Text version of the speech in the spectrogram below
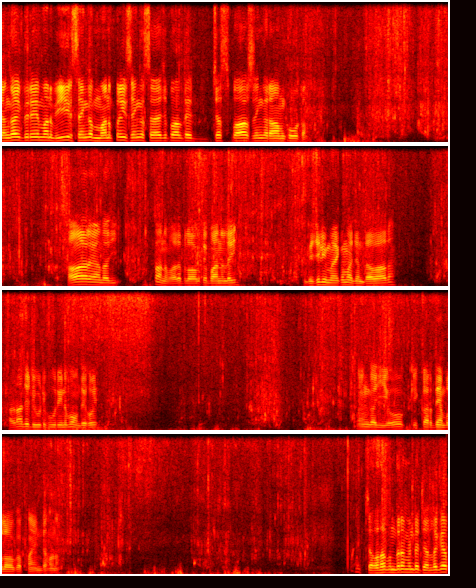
ਚੰਗਾ ਜੀ ਵੀਰੇ, ਮਨਵੀਰ ਸਿੰਘ, ਮਨਪ੍ਰੀਤ ਸਿੰਘ, ਸਹਿਜਪਾਲ ਤੇ ਜਸਪਾਲ ਸਿੰਘ, ਰਾਮਕੋਟ। ਸਾਰਿਆਂ ਦਾ ਜੀ ਧੰਨਵਾਦ ਬਲੌਗ ਤੇ ਬੰਨ ਲਈ। ਬਿਜਲੀ ਮਹਿਕਮਾ ਜੰਦਾਬਾਦ। ਹੜਾਂ ਦੀ ਡਿਊਟੀ ਪੂਰੀ ਨਿਭਾਉਂਦੇ ਹੋਏ। ਚੰਗਾ ਜੀ, ਓਕੇ, ਕਰਦੇ ਆਂ ਬਲੌਗ ਆਪਾਂ ਐਂਡ ਹੁਣ। 14 15 ਮਿੰਟ ਚੱਲ ਗਿਆ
